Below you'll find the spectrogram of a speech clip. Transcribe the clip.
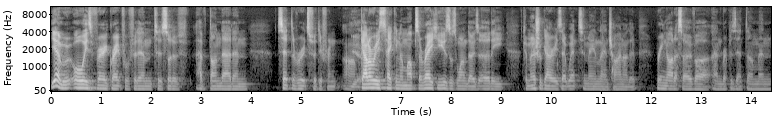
yeah, we're always very grateful for them to sort of have done that and set the roots for different um, Yeah. galleries taking them up. So Ray Hughes was one of those early commercial galleries that went to mainland China to bring artists over and represent them. And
